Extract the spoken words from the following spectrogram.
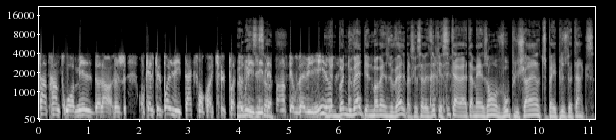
133 000 dollars. On calcule pas les taxes, on calcule pas ben toutes les, dépenses que vous avez mis. Il y a une bonne nouvelle puis une mauvaise nouvelle parce que ça veut dire que si ta, ta maison vaut plus cher, tu payes plus de taxes.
